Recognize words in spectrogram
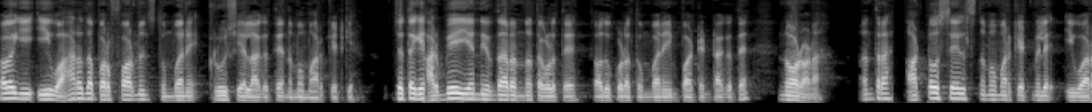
ಹಾಗಾಗಿ ಈ ವಾರದ ಪರ್ಫಾರ್ಮೆನ್ಸ್ ತುಂಬಾನೇ ಕ್ರೂಷಿಯಲ್ ಆಗುತ್ತೆ ನಮ್ಮ ಮಾರ್ಕೆಟ್ಗೆ ಜೊತೆಗೆ ಆರ್ ಬಿ ಐ ಏನ್ ನಿರ್ಧಾರನ ತಗೊಳುತ್ತೆ? ಅದು ಕೂಡ ತುಂಬಾನೇ ಇಂಪಾರ್ಟೆಂಟ್ ಆಗುತ್ತೆ. ನೋಡೋಣ. ನಂತರ ಆಟೋ ಸೇಲ್ಸ್ ನಮ್ಮ ಮಾರ್ಕೆಟ್ ಮೇಲೆ ಈ ವಾರ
